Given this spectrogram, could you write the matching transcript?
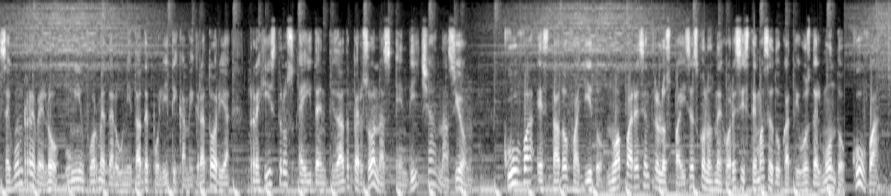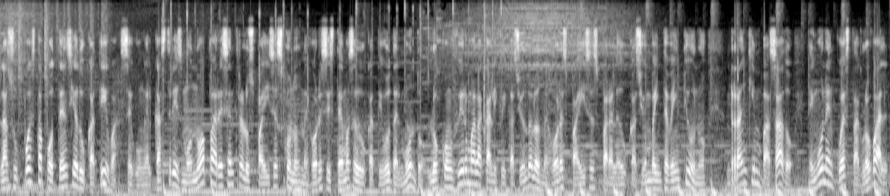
según reveló un informe de la Unidad de Política Migratoria, Registros e Identidad de Personas en dicha nación. Cuba, Estado fallido, no aparece entre los países con los mejores sistemas educativos del mundo. Cuba, la supuesta potencia educativa, según el castrismo, no aparece entre los países con los mejores sistemas educativos del mundo. Lo confirma la calificación de los mejores países para la educación 2021, ranking basado en una encuesta global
